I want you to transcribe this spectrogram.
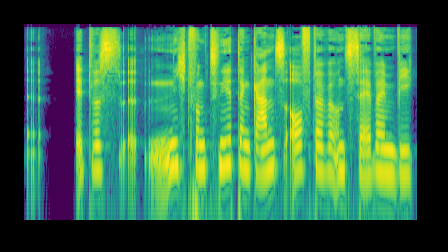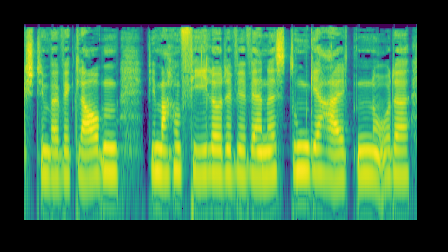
etwas äh, nicht funktioniert, dann ganz oft, weil wir uns selber im Weg stehen, weil wir glauben, wir machen Fehler oder wir werden als dumm gehalten oder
